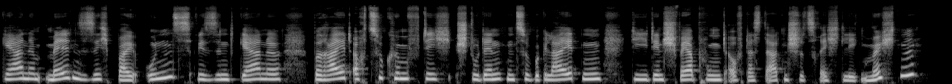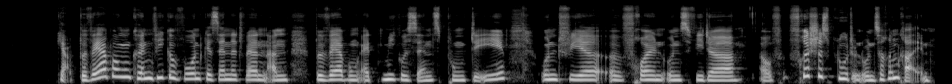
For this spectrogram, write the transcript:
gerne melden Sie sich bei uns. Wir sind gerne bereit, auch zukünftig Studenten zu begleiten, die den Schwerpunkt auf das Datenschutzrecht legen möchten. Ja, Bewerbungen können wie gewohnt gesendet werden an bewerbung.migosens.de und wir äh, freuen uns wieder auf frisches Blut in unseren Reihen.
